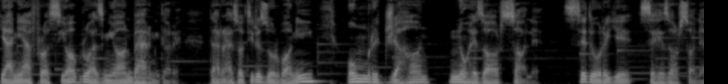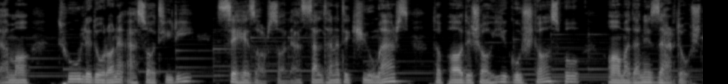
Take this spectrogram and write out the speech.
یعنی افراسیاب رو از میان برمیداره. در اساطیر زربانی عمر جهان 9000 ساله. سه دوره سه هزار ساله اما طول دوران سه هزار ساله. از سلطنت کیومرس تا پادشاهی گشتاسب و آمدن زردشت.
